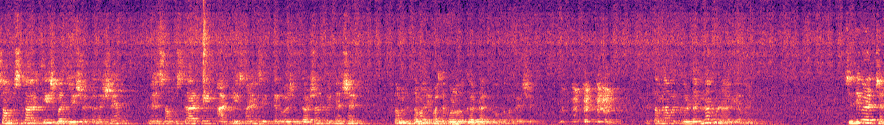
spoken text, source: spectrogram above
સંસ્કારથી જ બદલી શકાશે અને સંસ્કારથી આટલી સાઠ સિત્તેર વર્ષ દર્શન થઈ છે તમને તમારી પાસે ભણવા ગરડા લોકો આવે છે. તમે હવે ગરડા ના ભણાવી અમે સીધી વાત છે,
